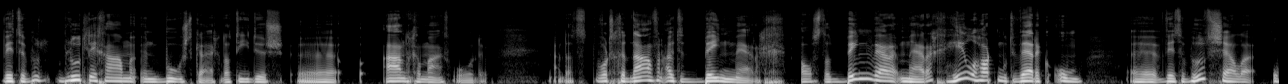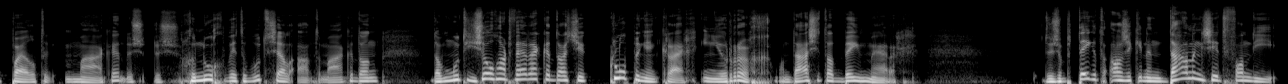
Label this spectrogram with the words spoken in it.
witte bloed- bloedlichamen een boost krijgen. Dat die dus eh, aangemaakt worden. Nou, dat wordt gedaan vanuit het beenmerg. Als dat beenmerg heel hard moet werken om eh, witte bloedcellen op peil te maken, dus, dus genoeg witte bloedcellen aan te maken, dan, dan moet hij zo hard werken dat je kloppingen krijgt in je rug. Want daar zit dat beenmerg. Dus dat betekent als ik in een daling zit van die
